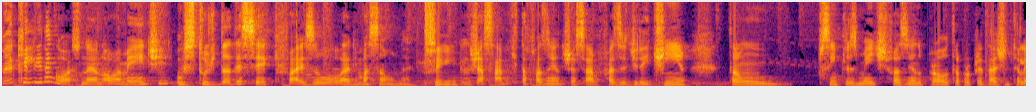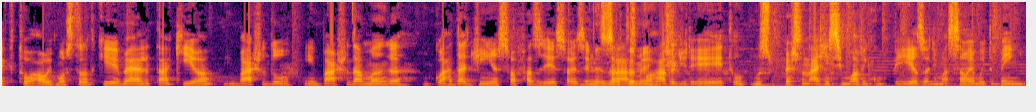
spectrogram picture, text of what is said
É aquele negócio, né? Novamente, o estúdio da DC que faz o- a animação, né? Sim. Já sabe o que tá fazendo, já sabe fazer direitinho. Então, simplesmente fazendo para outra propriedade intelectual e mostrando que, velho, tá aqui, ó, embaixo do embaixo da manga, guardadinho, é só fazer, só executar Exatamente. as porradas direito. Os personagens se movem com peso, a animação é muito bem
